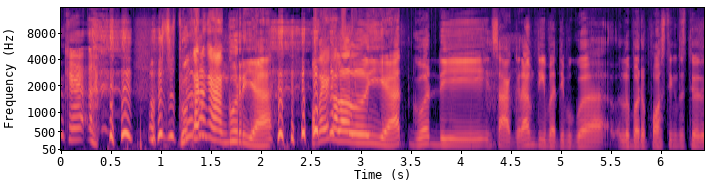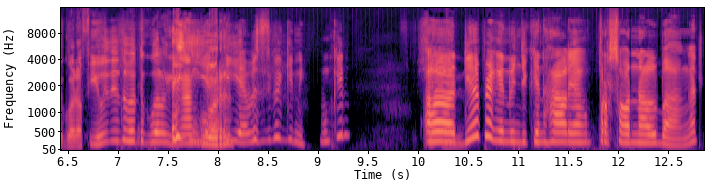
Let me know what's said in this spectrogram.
kayak maksud Gue gue kan nganggur ya. Pokoknya kalau lu lihat gue di Instagram tiba-tiba gue lu baru posting terus tiba-tiba gue review itu tuh gue lagi nganggur. Iya, iya, maksud gue gini, mungkin Shit, man. dia pengen nunjukin hal yang personal banget,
